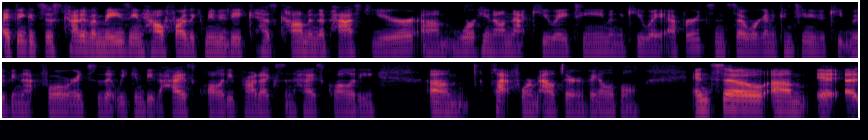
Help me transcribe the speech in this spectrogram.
I think it's just kind of amazing how far the community has come in the past year um, working on that QA team and the QA efforts. And so we're going to continue to keep moving that forward so that we can be the highest quality products and highest quality um, platform out there available. And so um, it, uh,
